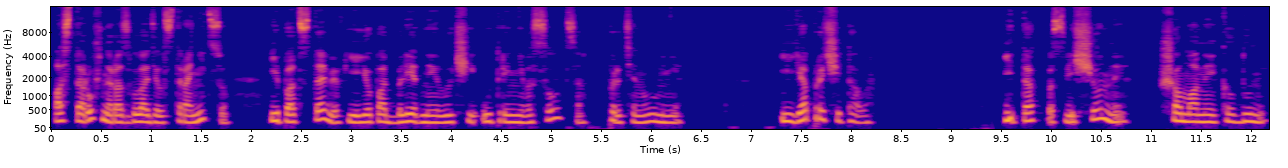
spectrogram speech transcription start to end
осторожно разгладил страницу и, подставив ее под бледные лучи утреннего солнца, протянул мне. И я прочитала. Итак, посвященные, шаманы и колдуны,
